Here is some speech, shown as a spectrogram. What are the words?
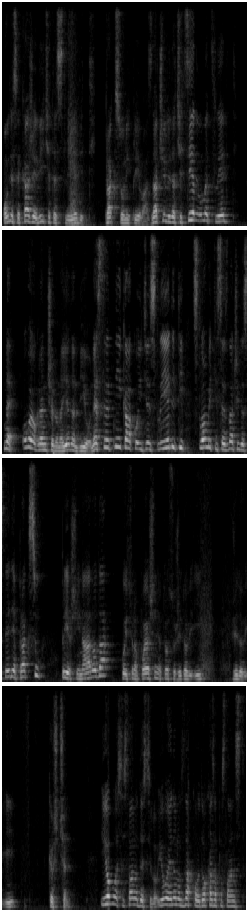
Ovdje se kaže, vi ćete slijediti praksu onih prije vas. Znači li da će cijeli umet slijediti? Ne, ovo je ograničeno na jedan dio nesretnika koji će slijediti, slomiti se znači da slijede praksu priješnjih naroda koji su nam pojašnjeni, to su židovi i, židovi i kršćani. I ovo se stvarno desilo. I ovo je jedan od znakova dokaza poslanstva.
